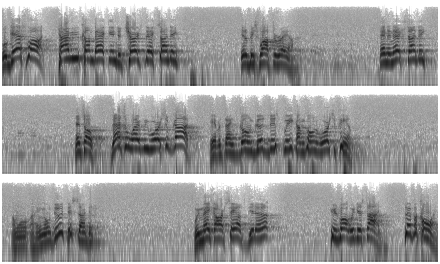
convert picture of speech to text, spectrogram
Well, guess what? Time you come back into church next Sunday, it'll be swapped around. And the next Sunday, and so that's the way we worship God. Everything's going good this week. I'm going to worship Him. I, won't, I ain't going to do it this Sunday. We make ourselves get up. Here's what we decide. Flip a coin.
